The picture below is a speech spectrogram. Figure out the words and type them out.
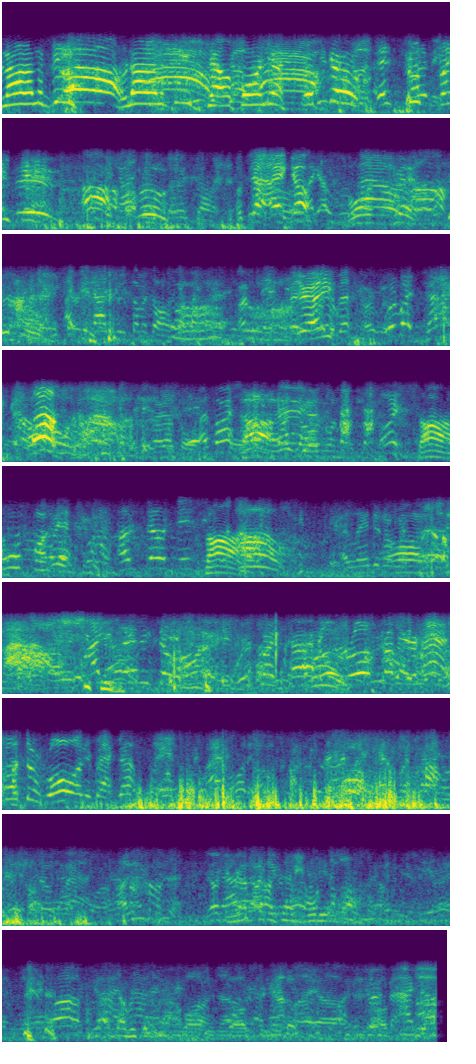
We're not on the beach. We're not on the beach, California. Let's go. It's truth right there. Oh. Okay, hey, go. I did not do a somersault. You ready? Where'd my tag go? Oh! Saw. Saw. I'm so dizzy. Saw. I landed on my Why are you landing so hard? Where's my tag? Roll, roll in your head. You want to roll on your back, not land. I want it. Oh, God.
